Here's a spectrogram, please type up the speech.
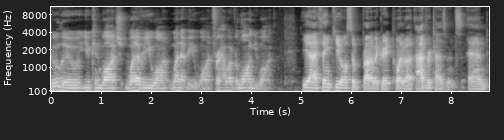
Hulu, you can watch whatever you want, whenever you want, for however long you want. Yeah, I think you also brought up a great point about advertisements and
